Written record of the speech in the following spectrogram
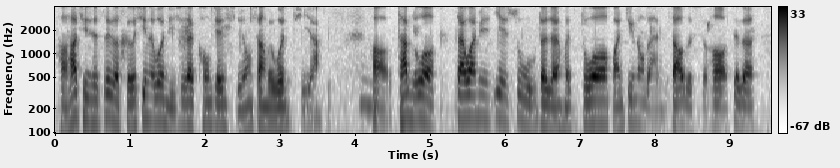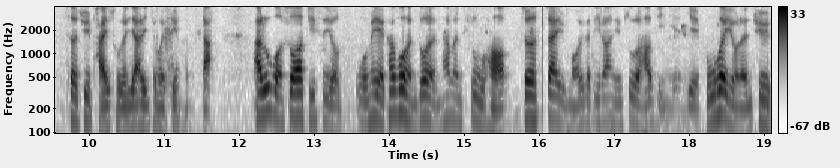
好，它其实是个核心的问题，是在空间使用上的问题啊。好，他们如果在外面夜宿的人很多，环境弄得很糟的时候，这个社区排除的压力就会变很大。啊，如果说即使有，我们也看过很多人，他们住哈，就是在某一个地方已经住了好几年，也不会有人去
